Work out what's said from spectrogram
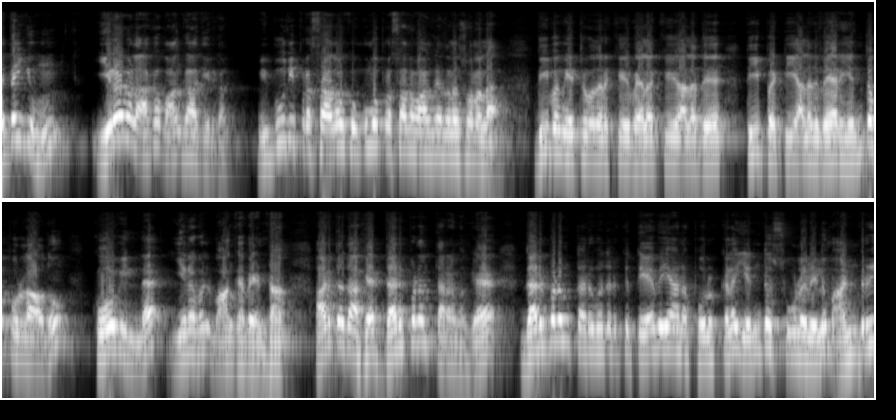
எதையும் இரவலாக வாங்காதீர்கள். விபூதி பிரசாதம் குங்கும பிரசாதம் வாங்குறதெல்லாம் சொல்லலை. தீபம் ஏற்றுவதற்கு விளக்கு அல்லது தீப்பெட்டி அல்லது வேறு எந்த பொருளாவதும் கோவிலில் இரவல் வாங்க வேண்டாம். அடுத்ததாக தர்ப்பணம் தரவங்க. தர்ப்பணம் தருவதற்கு தேவையான பொருட்களை எந்த சூழலிலும் அன்று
